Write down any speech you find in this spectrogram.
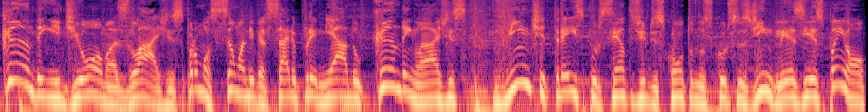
Candem Idiomas Lages, promoção aniversário premiado Candem Lages, 23% de desconto nos cursos de inglês e espanhol.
